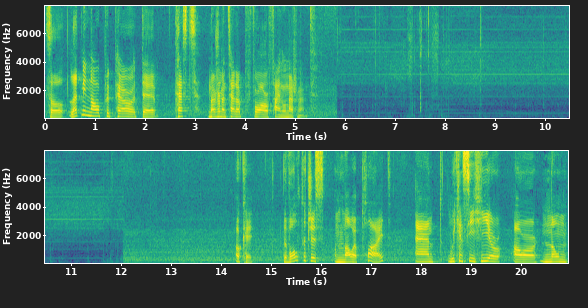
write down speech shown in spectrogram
So let me now prepare the test measurement setup for our final measurement. Okay, the voltage is now applied and we can see here our known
